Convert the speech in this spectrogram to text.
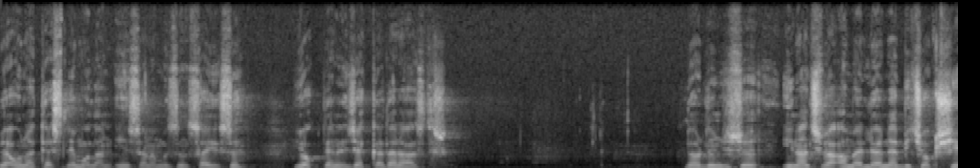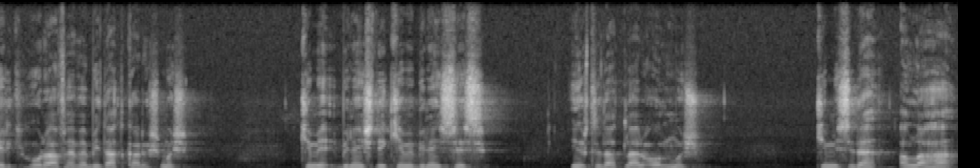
ve ona teslim olan insanımızın sayısı yok denilecek kadar azdır. Dördüncüsü, inanç ve amellerine birçok şirk, hurafe ve bidat karışmış. Kimi bilinçli, kimi bilinçsiz irtidatlar olmuş. Kimisi de Allah'a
